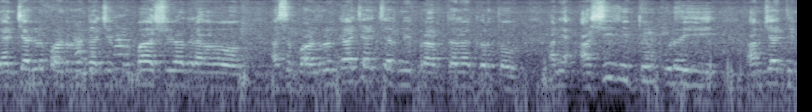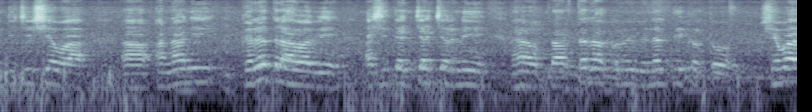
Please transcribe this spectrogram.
त्यांच्याकडे पांडुरंगाची कृपा आशीर्वाद राहावं असं पांडुरंगाच्या चरणी प्रार्थना करतो. आणि अशीच इथून पुढेही आमच्या दिंडीची सेवा अनानी करत राहावी अशी त्यांच्या चरणी प्रार्थना करून विनंती करतो. सेवा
